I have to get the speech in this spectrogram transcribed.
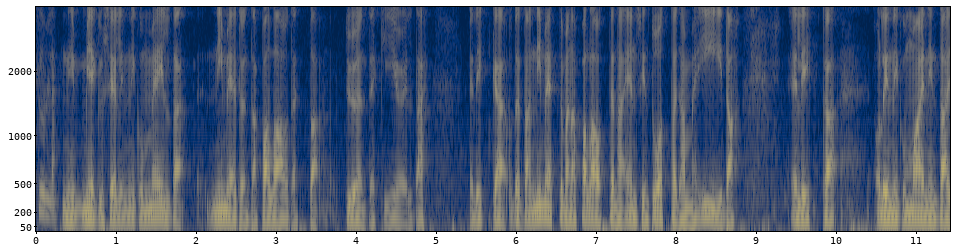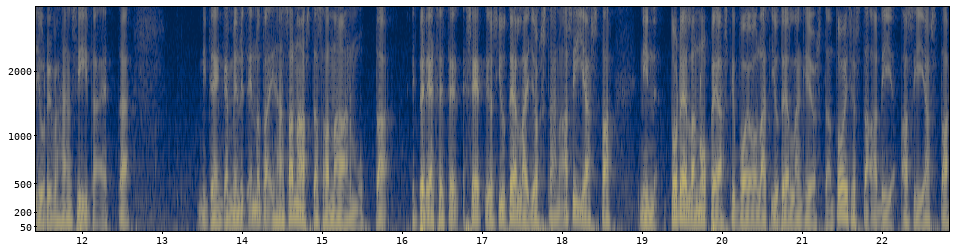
Kyllä. niin mie kyselin niin kuin meiltä nimetöntä palautetta työntekijöiltä. Eli otetaan nimettömänä palautteena ensin tuottajamme Iida. Eli oli niin kuin mainintaa juuri vähän siitä, että mitenkä, me nyt en ota ihan sanasta sanaan, mutta et periaatteessa se, että jos jutellaan jostain asiasta, niin todella nopeasti voi olla, että jutellaankin jostain toisesta asiasta,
